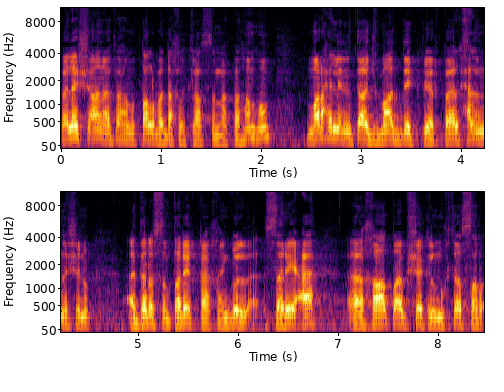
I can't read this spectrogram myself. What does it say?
فليش أنا أفهم الطلبة داخل ال class؟ لما أفهمهم ما راح يجي لي نتاج مادي كبير. فالحل إنه شنو؟ ادرسهم بطريقه خلينا نقول سريعة آه، خاطئة بشكل مختصر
